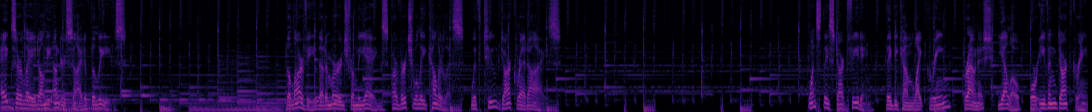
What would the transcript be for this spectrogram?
Eggs are laid on the underside of the leaves. The larvae that emerge from the eggs are virtually colorless, with two dark red eyes. Once they start feeding, they become light green, brownish, yellow, or even dark green.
